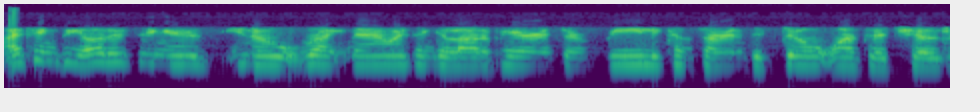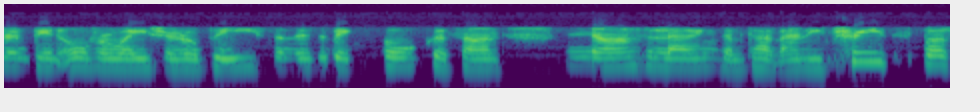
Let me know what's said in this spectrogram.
I think the other thing is, you know, right now I think a lot of parents are really concerned. They don't want their children being overweight or obese, and there's a big focus on not allowing them to have any treats, but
